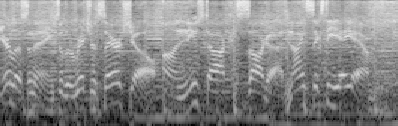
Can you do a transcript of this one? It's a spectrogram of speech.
You're listening to The Richard Syrett Show on Newstalk Saga 960 AM.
